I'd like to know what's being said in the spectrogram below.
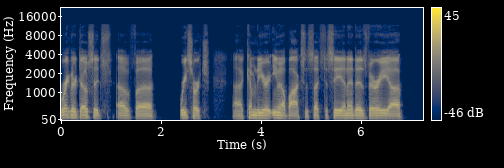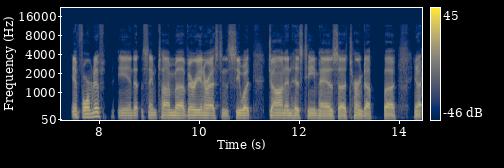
regular dosage of uh, research uh, coming to your email box and such to see. And it is very uh, informative and at the same time uh, very interesting to see what John and his team has turned up. you know,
